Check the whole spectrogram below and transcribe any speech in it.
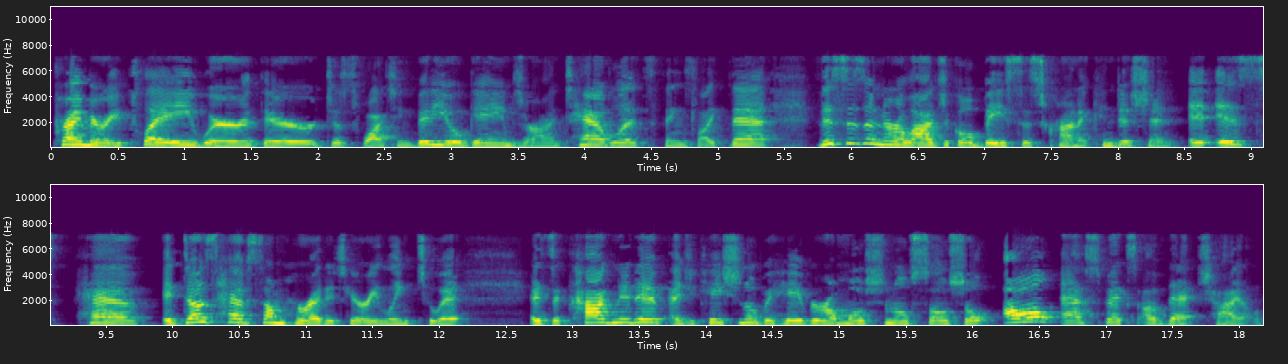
primary play where they're just watching video games or on tablets, things like that. This is a neurological basis chronic condition. It is have it does have some hereditary link to it it's a cognitive, educational, behavioral, emotional, social, all aspects of that child.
